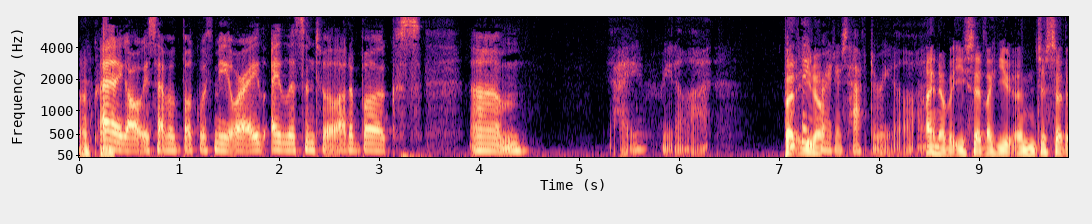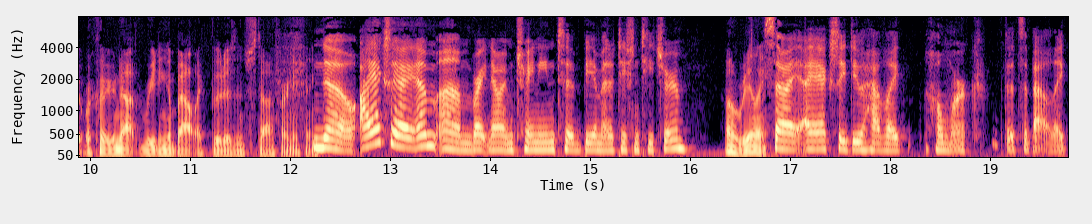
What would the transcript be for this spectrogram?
Okay. I like always have a book with me, or I, I listen to a lot of books. Um, I read a lot. But I think writers have to read a lot. I know, but you said like you, and just so that we're clear, you're not reading about like Buddhism stuff or anything. no, I actually I am um, right now. I'm training to be a meditation teacher, Oh, really? so I, I actually do have like homework that's about like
